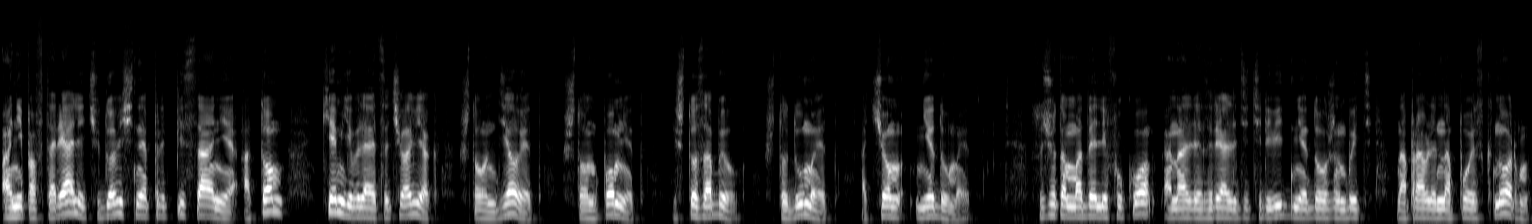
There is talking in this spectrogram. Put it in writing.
Они повторяли чудовищное предписание о том, кем является человек, что он делает, что он помнит и что забыл, что думает, о чем не думает. С учетом модели Фуко, анализ реалити-телевидения должен быть направлен на поиск норм,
